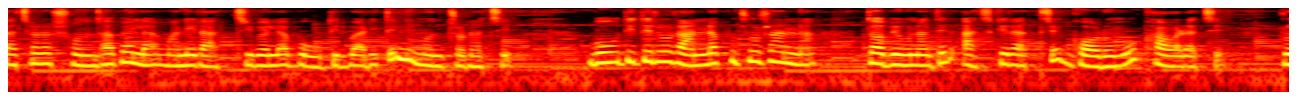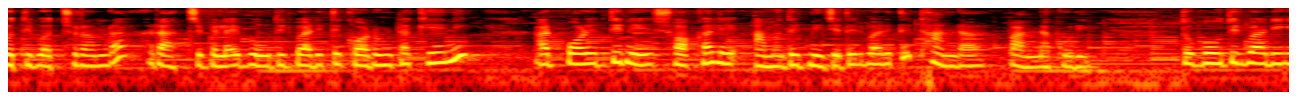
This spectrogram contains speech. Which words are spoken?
তাছাড়া সন্ধ্যাবেলা মানে রাত্রিবেলা বৌদির বাড়িতে নিমন্ত্রণ আছে। বৌদিদেরও রান্না পুজোর রান্না, তবে ওনাদের আজকে রাত্রে গরমও খাওয়ার আছে। প্রতি বছর আমরা রাত্রিবেলায় বৌদির বাড়িতে গরমটা খেয়ে নিই, আর পরের দিনে সকালে আমাদের নিজেদের বাড়িতে ঠান্ডা পান্না করি। তো বৌদির বাড়ি,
